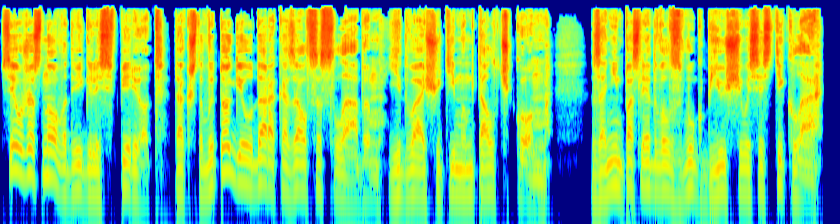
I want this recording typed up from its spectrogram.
все уже снова двигались вперед, так что в итоге удар оказался слабым, едва ощутимым толчком. За ним последовал звук бьющегося стекла.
